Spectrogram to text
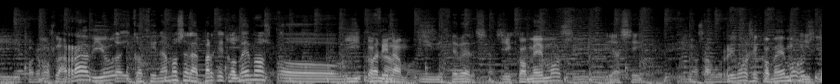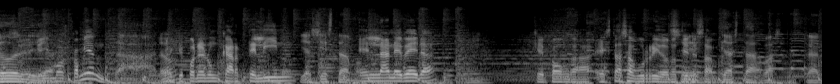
Y ponemos la radio ¿Y cocinamos a la par que comemos o...? y bueno, cocinamos. y viceversa. sí. y comemos y, Y así. Y nos aburrimos y comemos Y y, todo el día. seguimos comiendo. Claro. Hay que poner un cartelín Y así estamos. en la nevera que ponga estás aburrido, no Sí, tienes hambre. Ya está, basta, claro.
